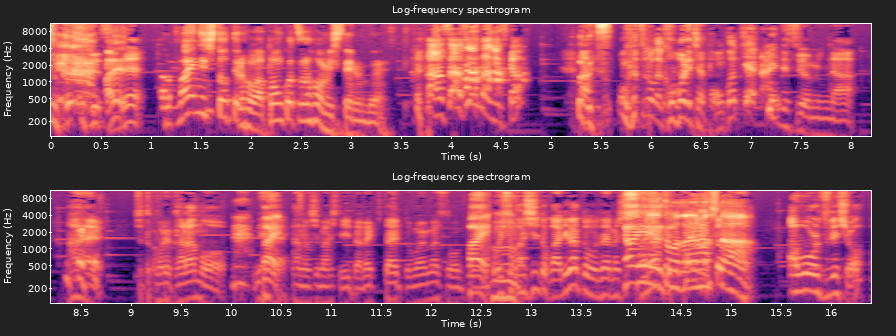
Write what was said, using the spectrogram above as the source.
すごいですね。あれあの、毎日撮ってる方はポンコツの方見せてるんで。あ、さそうなんですか？ポンコツの方がこぼれちゃう。ポンコツじゃないんですよ、みんな。はい。ちょっとこれからも、ね、はい楽しませていただきたいと思います。本当にはいお忙しいとこありがとうございました。はいありがとうございましこの後もた。アワーズでしょ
